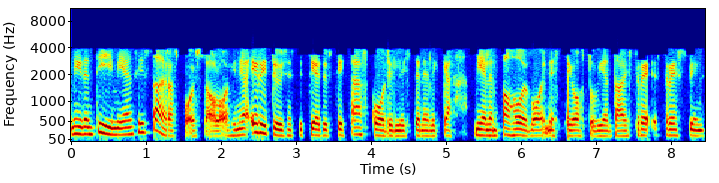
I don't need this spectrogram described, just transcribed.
niiden tiimien siis sairaspoissaoloihin ja erityisesti tietysti F-koodillisten, eli mielen pahoinvoinnista johtuvien tai stressin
